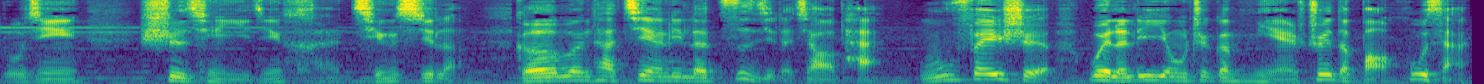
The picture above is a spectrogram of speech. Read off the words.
如今事情已经很清晰了，格温他建立了自己的教派，无非是为了利用这个免税的保护伞，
